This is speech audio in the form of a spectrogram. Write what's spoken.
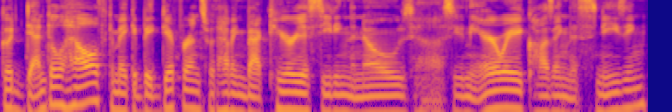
good dental health can make a big difference with having bacteria seeding the nose, uh, seeding the airway, causing the sneezing.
